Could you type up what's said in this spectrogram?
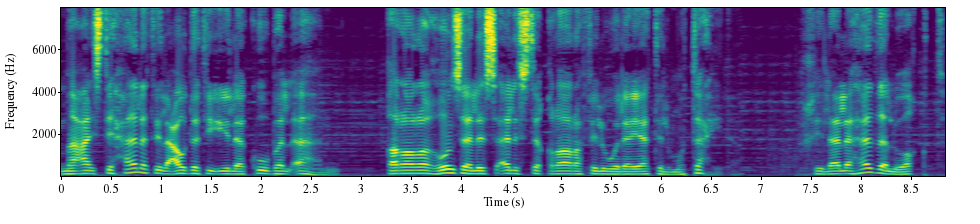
مع استحالة العودة إلى كوبا الآن، قرر غونزاليس الاستقرار في الولايات المتحدة. خلال هذا الوقت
